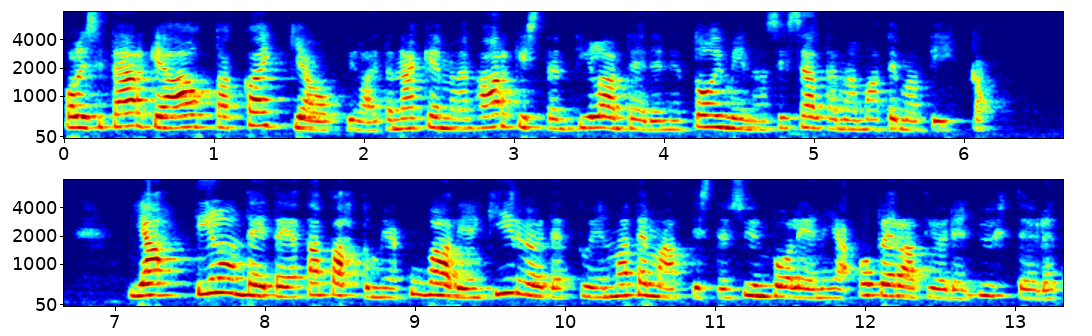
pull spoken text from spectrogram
olisi tärkeää auttaa kaikkia oppilaita näkemään arkisten tilanteiden ja toiminnan sisältämä matematiikka ja tilanteita ja tapahtumia kuvaavien kirjoitettujen matemaattisten symbolien ja operaatioiden yhteydet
